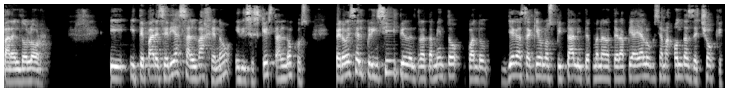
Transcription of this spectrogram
para el dolor. Y, te parecería salvaje, ¿no? Y dices, ¿qué están locos? Pero es el principio del tratamiento. Cuando llegas aquí a un hospital y te mandan a terapia, hay algo que se llama ondas de choque,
